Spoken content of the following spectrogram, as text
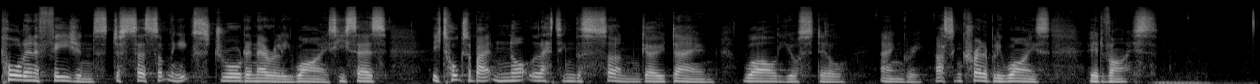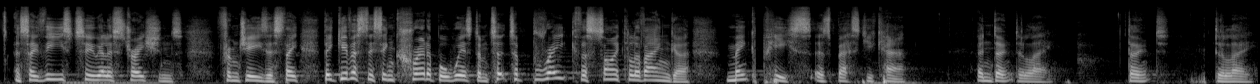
Paul in Ephesians just says something extraordinarily wise. He says, he talks about not letting the sun go down while you're still angry. That's incredibly wise advice. And so these two illustrations from Jesus, they, they give us this incredible wisdom to, to break the cycle of anger, make peace as best you can, and don't delay. Don't delay.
